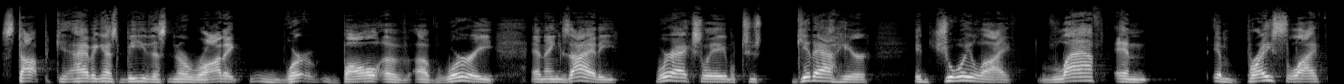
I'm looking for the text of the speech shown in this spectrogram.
Stop having us be this neurotic wor- ball of, of worry and anxiety. We're actually able to get out here enjoy life, laugh and embrace life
